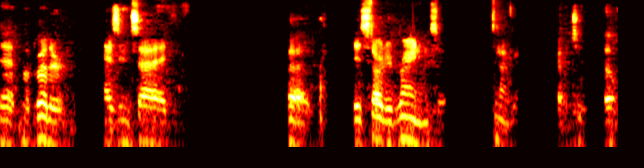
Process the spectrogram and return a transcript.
that my brother has inside. But it started raining, so it's not going to too well.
